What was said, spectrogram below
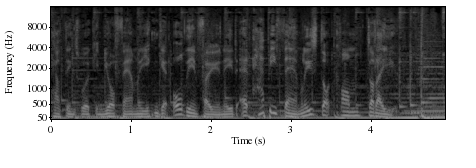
how things work in your family. You can get all the info you need at happyfamilies.com.au. Bye.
